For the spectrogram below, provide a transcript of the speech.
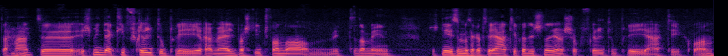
Tehát, ö, és mindenki free-to-play-ére megy, most itt van a, mit tudom én, most nézem ezeket a játékokat, és nagyon sok free-to-play játék van.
